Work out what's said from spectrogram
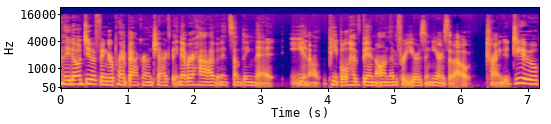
They don't do a fingerprint background check. They never have and it's something that, you know, people have been on them for years and years about trying to do.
